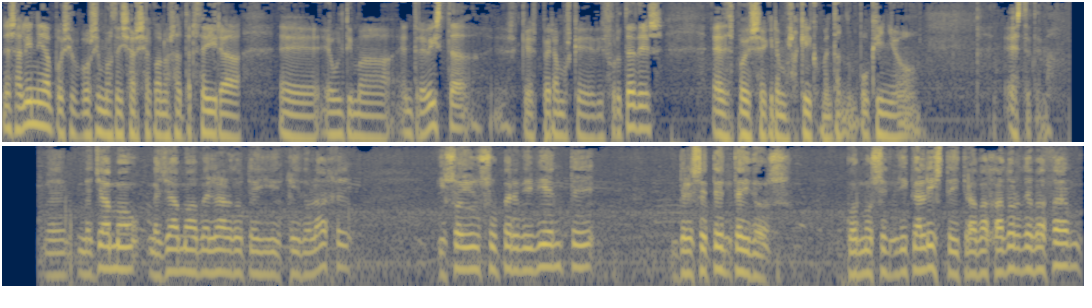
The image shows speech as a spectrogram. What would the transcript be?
nesa línea pois posimos deixar xa con nosa terceira eh, e última entrevista que esperamos que disfrutedes e despois seguiremos aquí comentando un poquinho este tema. Me, llamo me llamo Abelardo Tejido Laje y soy un superviviente del 72 Como sindicalista y trabajador de Bazán,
